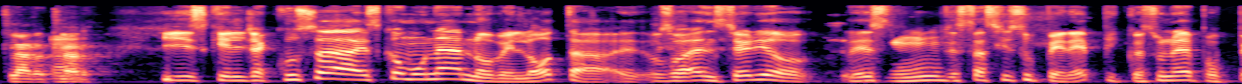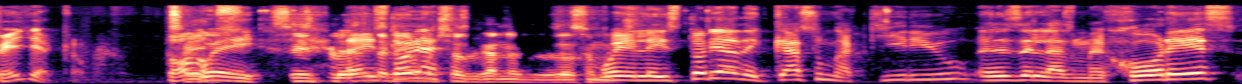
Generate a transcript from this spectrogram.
claro, claro. Y es que el Yakuza es como una novelota. O sea, en serio, es, Mm. es así súper épico. Es una epopeya, cabrón. Güey, sí, sí, la historia- muchas ganas desde hace Güey, mucho. la historia de Kazuma Kiryu es de las mejores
